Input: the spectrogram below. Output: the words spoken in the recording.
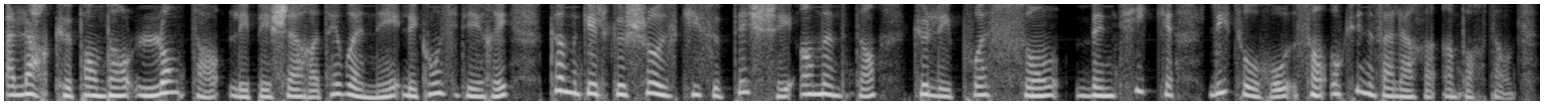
alors que pendant longtemps, les pêcheurs taïwanais les considéraient comme quelque chose qui se pêchait en même temps que les poissons benthiques littoraux sans aucune valeur importante.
